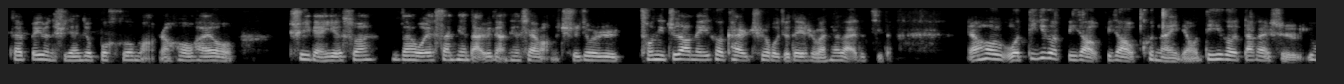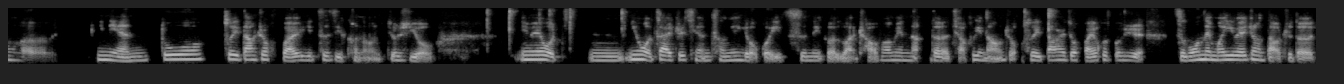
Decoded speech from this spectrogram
在备孕的时间就不喝嘛，然后还有吃一点叶酸。但我也三天打鱼两天晒网的吃，就是从你知道那一刻开始吃，我觉得也是完全来得及的。然后我第一个比较比较困难一点，我第一个大概是用了一年多，所以当时怀疑自己可能就是有。因为我，嗯，因为我在之前曾经有过一次那个卵巢方面的的巧克力囊肿，所以当时就怀疑会不会是子宫内膜异位症导致的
